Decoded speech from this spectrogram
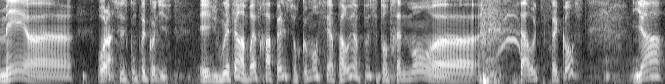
Mais euh, voilà, c'est ce qu'on préconise. Et je voulais faire un bref rappel sur comment s'est apparu un peu cet entraînement euh, à haute fréquence. Il y a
